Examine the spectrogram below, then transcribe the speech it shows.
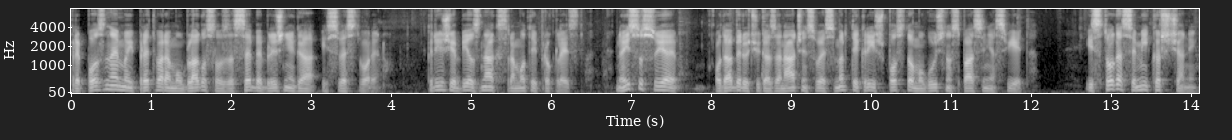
prepoznajemo i pretvaramo u blagoslov za sebe, bližnjega i sve stvoreno. Križ je bio znak sramote i prokletstva. No Isusu je, odabirujući ga za način svoje smrti, križ postao mogućnost spasenja svijeta. Iz toga se mi kršćani,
